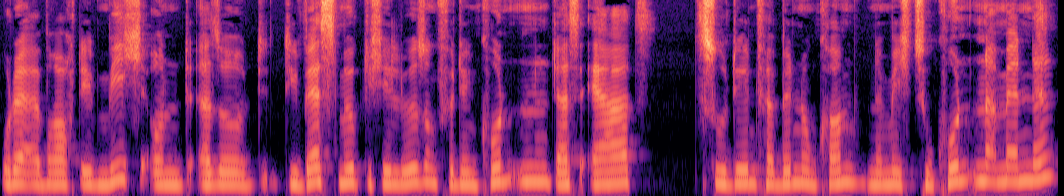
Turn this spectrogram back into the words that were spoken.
oder er braucht eben mich und also die bestmögliche Lösung für den Kunden, dass er zu den Verbindungen kommt, nämlich zu Kunden am Ende,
